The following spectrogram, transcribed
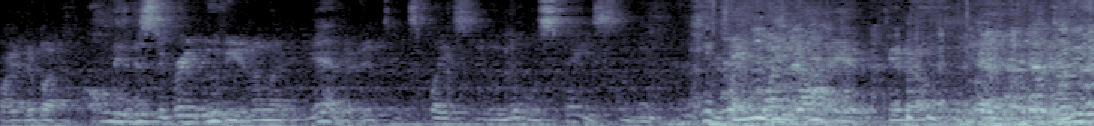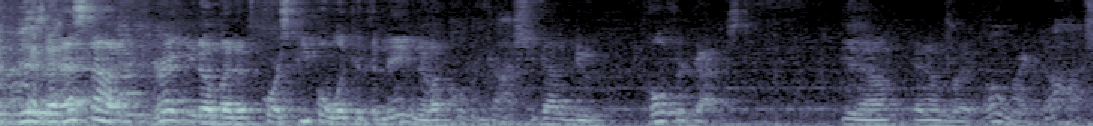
like they're like, "Oh man, this is a great movie," and I'm like, "Yeah, but it takes place in the middle of space, and there's like one guy in it, you know." so that's not great, you know. But of course, people look at the name, and they're like, "Oh my gosh, you got to do Poltergeist," you know. And I was like, "Oh my gosh,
